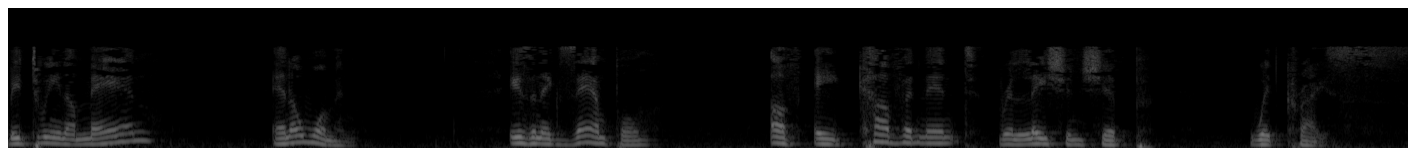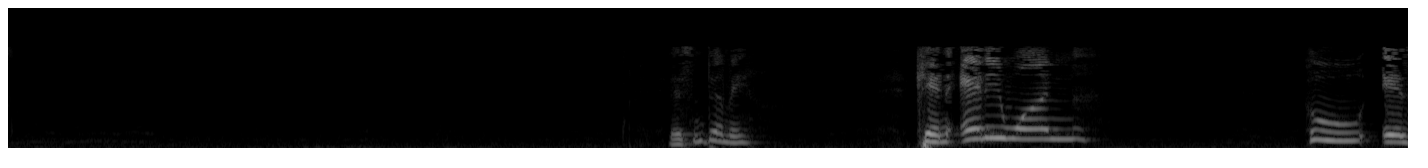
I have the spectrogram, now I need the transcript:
between a man and a woman is an example of a covenant relationship with Christ. Listen to me. Can anyone who is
